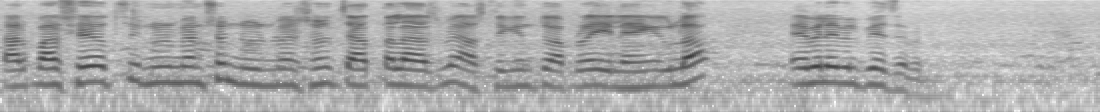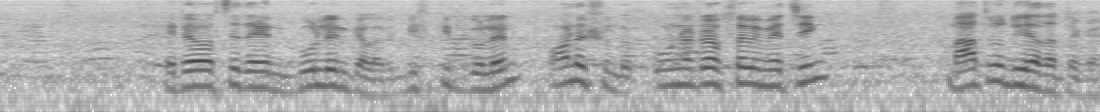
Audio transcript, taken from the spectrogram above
তার পাশে হচ্ছে নুন ম্যানশন নুন ম্যানশনের চারতলা আসবে, আসলে কিন্তু আপনারা এই লেহেঙ্গাগুলো অ্যাভেলেবেল পেয়ে যাবেন। এটা হচ্ছে দেখেন গোল্ডেন কালার বিস্কিট গোল্ডেন অনেক সুন্দর। ওনাটা সবই ম্যাচিং মাত্র দুই হাজার টাকা।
